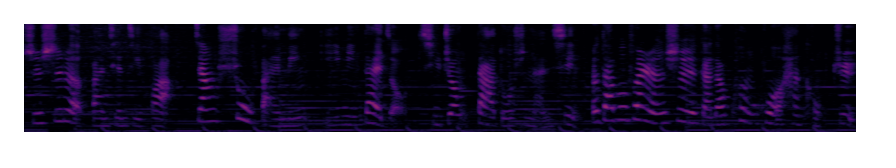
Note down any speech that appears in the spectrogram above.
实施了搬迁计划，将数百名移民带走，其中大多是男性，而大部分人士感到困惑和恐惧，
